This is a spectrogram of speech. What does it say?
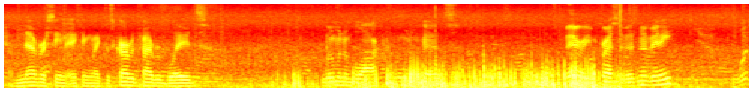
I've never seen anything like this. Carbon fiber blades, aluminum block, aluminum heads. It's very impressive, isn't it, Vinny? Yeah. What,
